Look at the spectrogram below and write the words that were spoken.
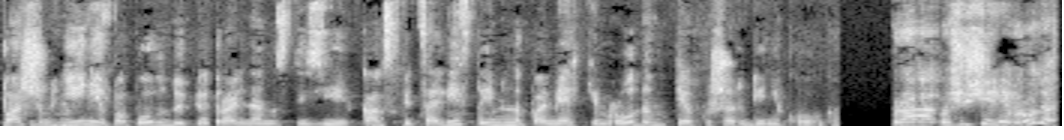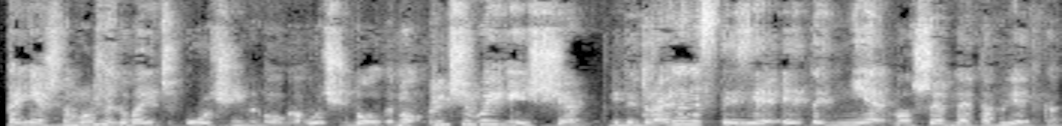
Ваше мнение по поводу эпидуральной анестезии, как специалиста именно по мягким родам и акушер-гинеколога? Про ощущения в родах, конечно, можно говорить очень много, очень долго. Но ключевые вещи. Эпидуральная анестезия – это не волшебная таблетка.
